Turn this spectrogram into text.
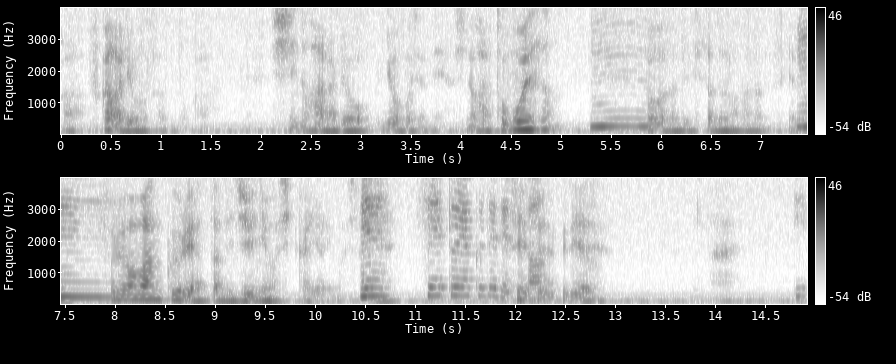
か深川亮さんとか篠原涼涼子じゃねえや篠原智恵さんうん。とかが出てたドラマなんですけど、それはワンクールやったんで12話しっかりやりましたえね、生徒役でです生徒か役で、はい。え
